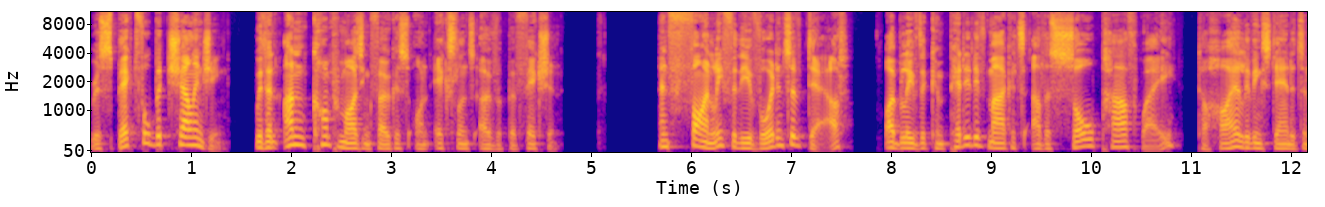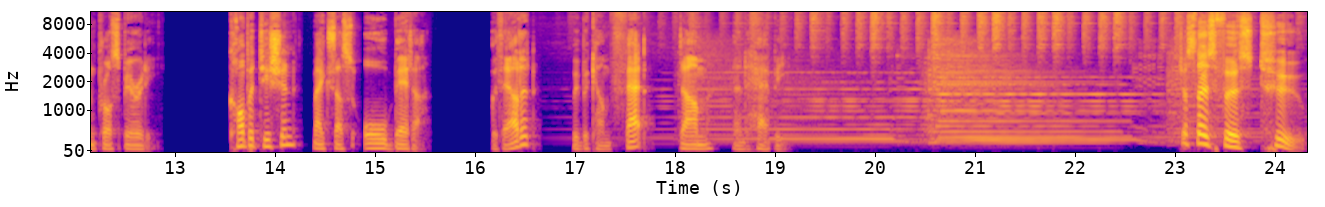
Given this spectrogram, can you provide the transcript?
Respectful but challenging, with an uncompromising focus on excellence over perfection. And finally, for the avoidance of doubt, I believe that competitive markets are the sole pathway to higher living standards and prosperity. Competition makes us all better. Without it, we become fat, dumb, and happy. Just those first two,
